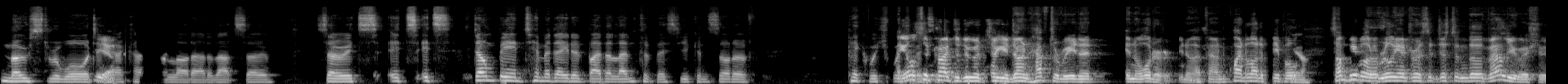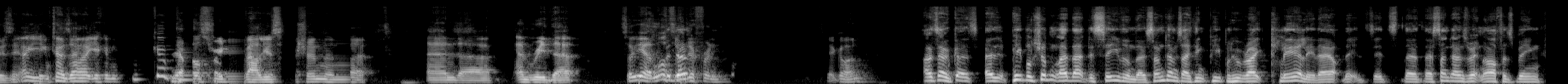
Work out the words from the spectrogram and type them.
most rewarding. Yeah. I kind of got a lot out of that. So so it's it's it's don't be intimidated by the length of this. You can sort of pick which. which I also tried to do it so you don't have to read it in order. You know, I found quite a lot of people. Yeah. Some people are really interested just in the value issues. Oh, you- It turns out you can go Yep. straight to the value section and uh, and uh, and read that. So yeah, lots of different. Yeah, go on. Also, because uh, people shouldn't let that deceive them, though. Sometimes I think people who write clearly, they it's, it's they're, they're sometimes written off as being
